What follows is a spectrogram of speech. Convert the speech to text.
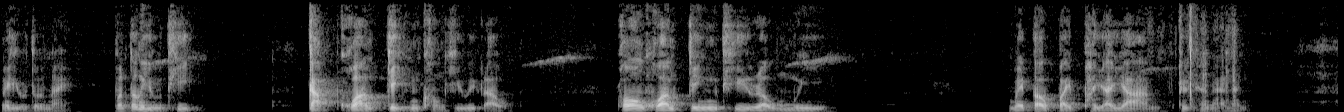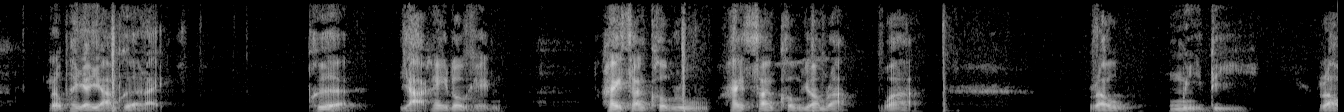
ไม่อยู่ตรงไหน มันต้องอยู่ที่กับความจริงของชีวิตเรา ของความจริงที่เรามี ไม่ต้องไปพยายามถึงขนาดนั้น เราพยายามเพื่ออะไร เพื่ออยากให้โลกเห็น ให้สังคมรู้ ให้สังคมยอมรับว่า เรามีดี เรา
